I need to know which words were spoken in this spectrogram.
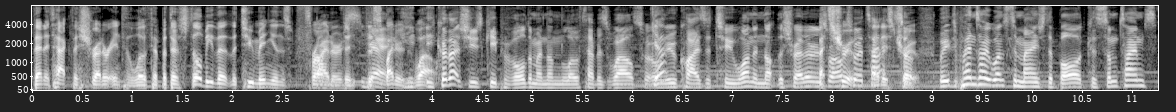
then attack the Shredder into the Loatheb. But there'll still be the, the two minions from Spiders. the, the yeah, spiders he, as well. He could actually use Keeper of Uldaman on the Loatheb as well, so it Yeah. only requires a 2-1 and not the Shredder as That's well true. to That attack. is So- true. but it depends how he wants to manage the board, because sometimes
